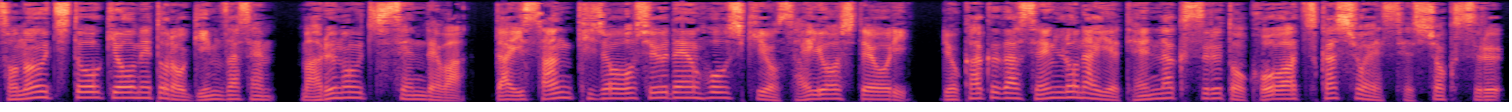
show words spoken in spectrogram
そのうち東京メトロ銀座線、丸の内線では、第3機上終電方式を採用しており、旅客が線路内へ転落すると高圧箇所へ接触する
